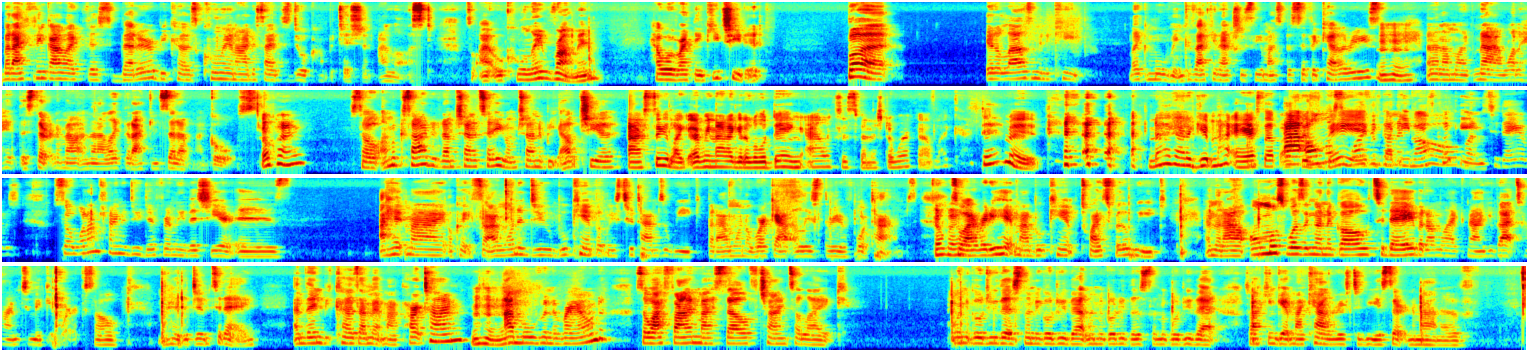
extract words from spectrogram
but I think I like this better because Cooley and I decided to do a competition. I lost, so I owe Cooley ramen. However, I think he cheated, but it allows me to keep like moving because I can actually see my specific calories, hmm and then I'm like, nah, I want to hit this certain amount, and then I like that I can set up my goals. Okay, So I'm excited. I'm trying to tell you, I'm trying to be out here. I see. Like every night, I get a little ding. Alex has finished the workout. Like, God damn it! Now I gotta get my ass up out I this almost bed wasn't stop gonna eating go, these but today I was. So what I'm trying to do differently this year is, I hit my okay. So I want to do boot camp at least two times a week, but I want to work out at least three or four times. Okay. So I already hit my boot camp twice for the week, and then I almost wasn't gonna go today, but I'm like, nah, you got time to make it work. So I'm gonna hit the gym today, and then because I'm at my part time, hmm I'm moving around, so I find myself trying to like. Let me go do this. Let me go do that. Let me go do this. Let me go do that. So I can get my calories to be a certain amount of.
